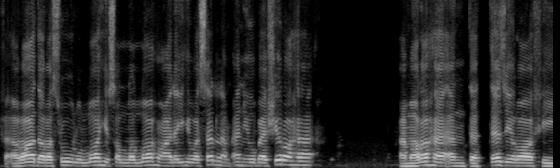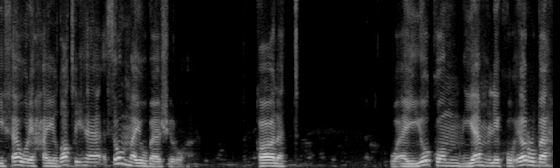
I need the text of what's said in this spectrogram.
فأراد رسول الله صلى الله عليه وسلم أن يباشرها. أمرها أن تتزر في ثور حيضتها ثم يباشرها. قالت وأيكم يملك إربة؟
